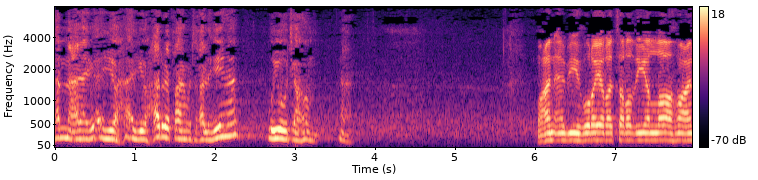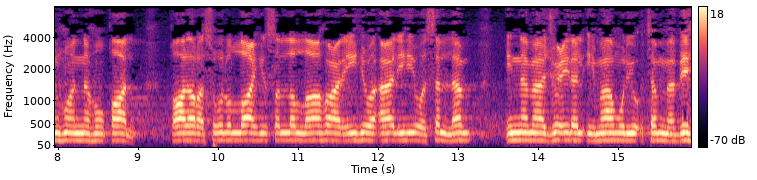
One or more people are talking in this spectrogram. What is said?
هم على أن يحرق على المتخلفين بيوتهم. نعم. وعن أبي هريرة رضي الله عنه أنه قال قال رسول الله صلى الله عليه وآله وسلم إنما جعل الإمام ليؤتم به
